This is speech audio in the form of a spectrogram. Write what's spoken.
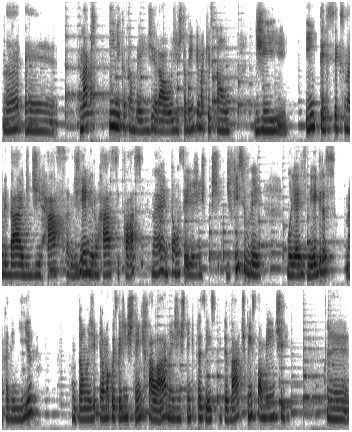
né? É, na química também, em geral, a gente também tem uma questão de interseccionalidade de raça, gênero, raça e classe, né? Então, ou seja, a gente é difícil ver mulheres negras na academia. Então, é uma coisa que a gente tem que falar, né? A gente tem que trazer isso para o debate, principalmente é,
